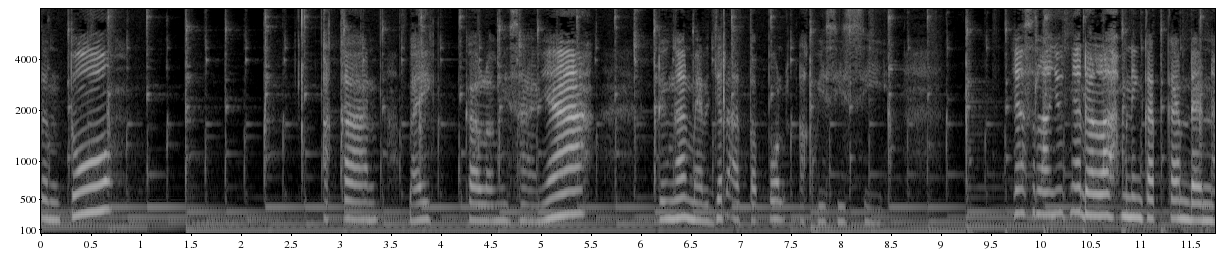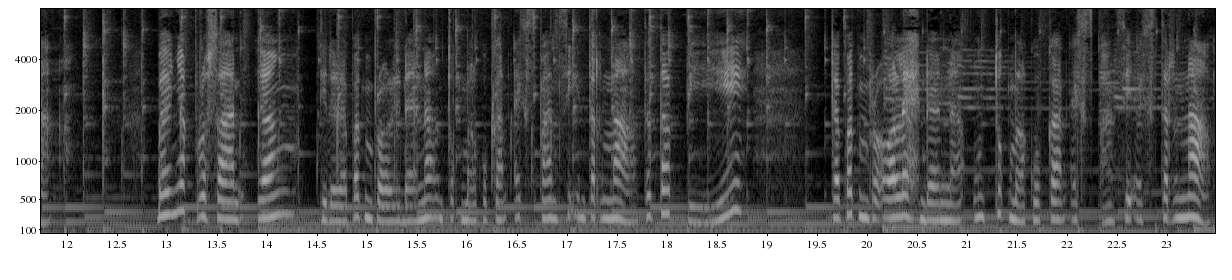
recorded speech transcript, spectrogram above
tentu akan baik kalau misalnya dengan merger ataupun akuisisi. Yang selanjutnya adalah meningkatkan dana. Banyak perusahaan yang tidak dapat memperoleh dana untuk melakukan ekspansi internal, tetapi dapat memperoleh dana untuk melakukan ekspansi eksternal.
